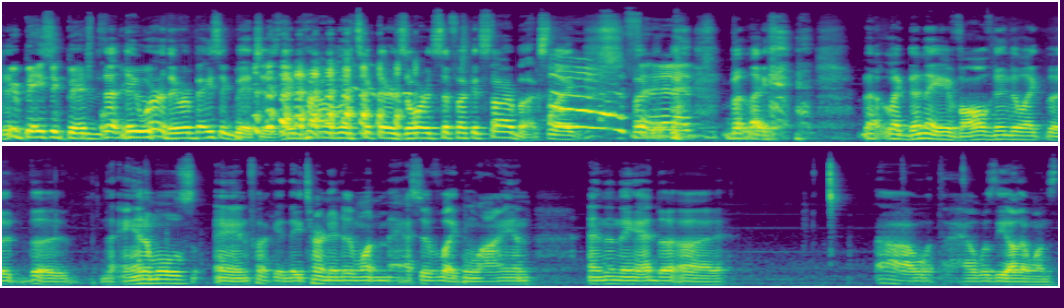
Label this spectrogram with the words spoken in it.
You're basic bitch. That they were, they were basic bitches. They probably took their Zords to fucking Starbucks, like, ah, but, but like, that, like then they evolved into like the the the animals and fucking they turned into one massive like lion, and then they had the uh, oh what the hell was the other ones?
